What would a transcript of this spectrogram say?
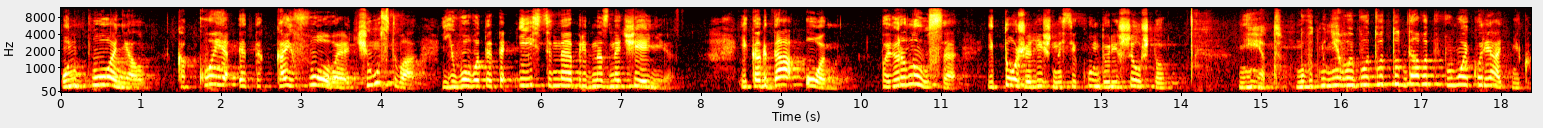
он понял, какое это кайфовое чувство, его вот это истинное предназначение. И когда он повернулся и тоже лишь на секунду решил, что нет, ну вот мне вот, вот туда, вот в мой курятник,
